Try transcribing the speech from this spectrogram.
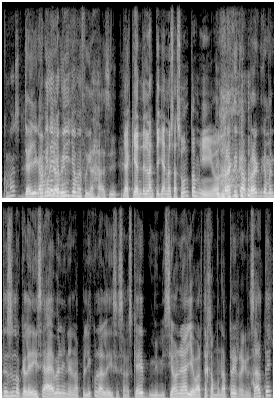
¿cómo es? Ya llegamos, yo vine, ya ya vi, vi- yo me fui. Ajá, sí. De aquí en adelante ya no es asunto mío. Y práctica, prácticamente eso es lo que le dice a Evelyn en la película. Le dice, ¿sabes qué? Mi misión era llevarte a Hamunaptra y regresarte.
